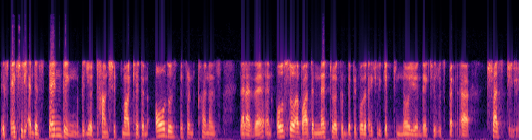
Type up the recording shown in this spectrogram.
is actually understanding the, your township market and all those different corners that are there, and also about the networks and the people that actually get to know you and they actually respect, uh, trust you.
